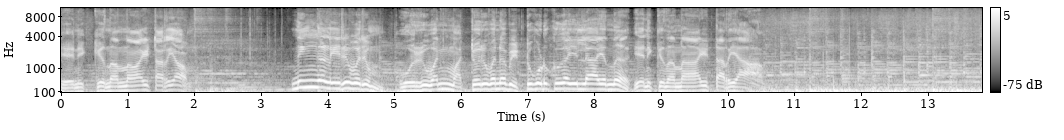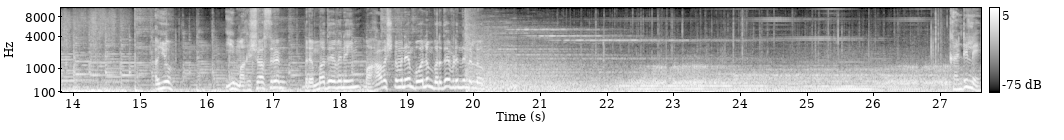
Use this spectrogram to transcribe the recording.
എനിക്ക് നന്നായിട്ടറിയാം. നിങ്ങൾ ഇരുവരും ഒരുവൻ മറ്റൊരുവനെ വിട്ടുകൊടുക്കുകയില്ല എന്ന് എനിക്ക് നന്നായിട്ടറിയാം. അയ്യോ ഈ മഹിഷാസുരൻ ബ്രഹ്മദേവനെയും മഹാവിഷ്ണുവിനെയും പോലും വെറുതെ വിടുന്നില്ലല്ലോ. കണ്ടില്ലേ?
